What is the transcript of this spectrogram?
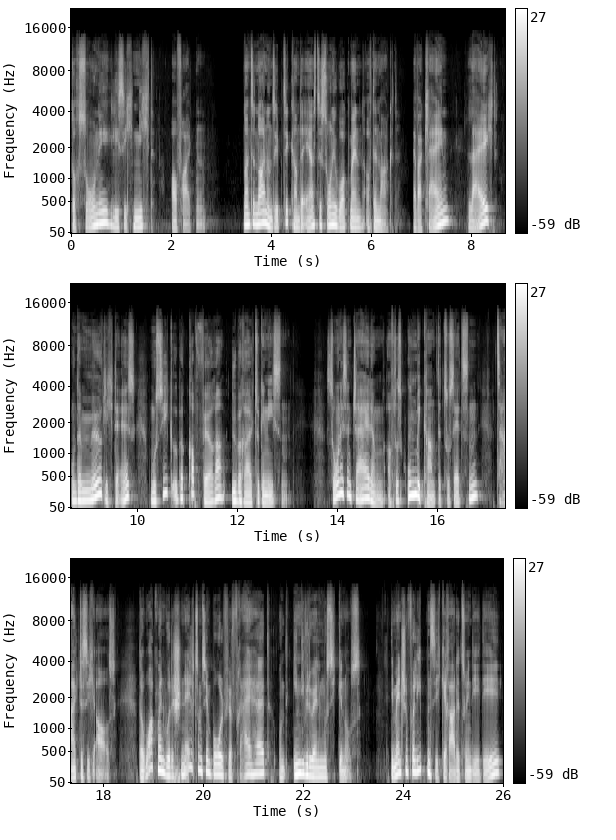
doch Sony ließ sich nicht aufhalten. 1979 kam der erste Sony Walkman auf den Markt. Er war klein, leicht und ermöglichte es, Musik über Kopfhörer überall zu genießen. Sonys Entscheidung, auf das Unbekannte zu setzen, zahlte sich aus. Der Walkman wurde schnell zum Symbol für Freiheit und individuellen Musikgenuss. Die Menschen verliebten sich geradezu in die Idee,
